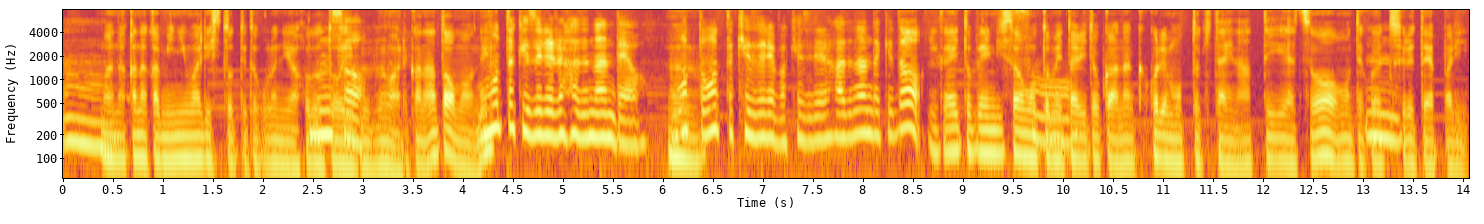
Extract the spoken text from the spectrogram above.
うん、まあなかなかミニマリストってところには程遠い部分はあるかなとは思うね、もっと削れるはずなんだよ、うん。もっともっと削れば削れるはずなんだけど。意外と便利さを求めたりとかなんかこれ持っときたいなっていうやつを持ってこようとするとやっぱり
